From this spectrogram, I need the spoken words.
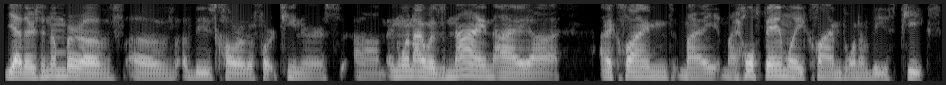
yeah, there's a number of of, of these Colorado 14ers. Um, and when I was nine, I uh, I climbed my my whole family climbed one of these peaks,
